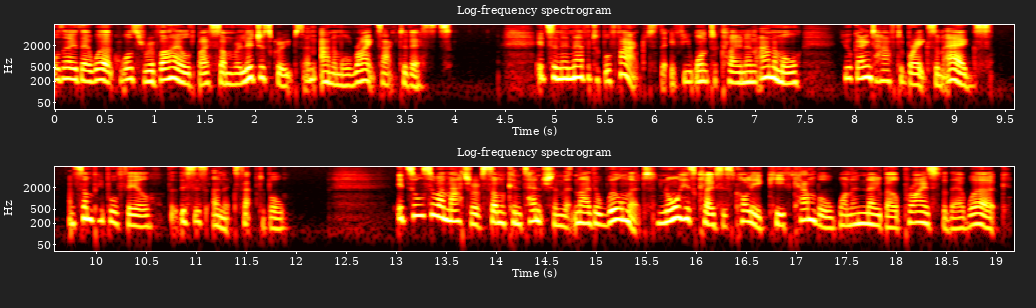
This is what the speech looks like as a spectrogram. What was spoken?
although their work was reviled by some religious groups and animal rights activists. It's an inevitable fact that if you want to clone an animal, you're going to have to break some eggs, and some people feel that this is unacceptable. It's also a matter of some contention that neither Wilmut nor his closest colleague Keith Campbell won a Nobel Prize for their work.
